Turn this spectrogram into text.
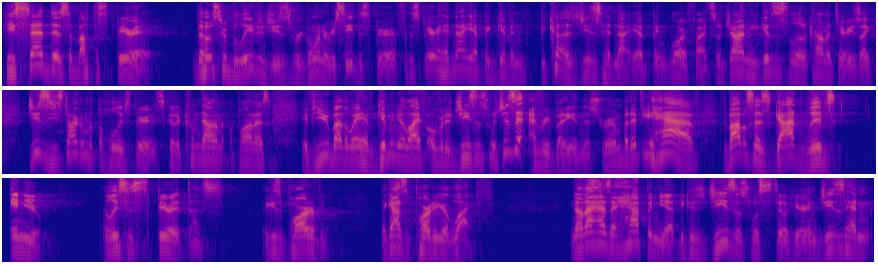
He said this about the Spirit those who believed in Jesus were going to receive the Spirit, for the Spirit had not yet been given because Jesus had not yet been glorified. So, John, he gives us a little commentary. He's like, Jesus, he's talking about the Holy Spirit. It's going to come down upon us. If you, by the way, have given your life over to Jesus, which isn't everybody in this room, but if you have, the Bible says God lives in you. At least his Spirit does. Like he's a part of you, that God's a part of your life. Now, that hasn't happened yet because Jesus was still here and Jesus hadn't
